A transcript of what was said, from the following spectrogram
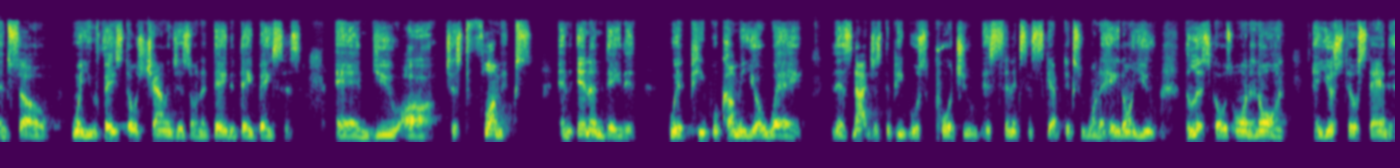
And so when you face those challenges on a day to day basis and you are just flummoxed and inundated with people coming your way and it's not just the people who support you, it's cynics and skeptics who want to hate on you. The list goes on and on, and you're still standing,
